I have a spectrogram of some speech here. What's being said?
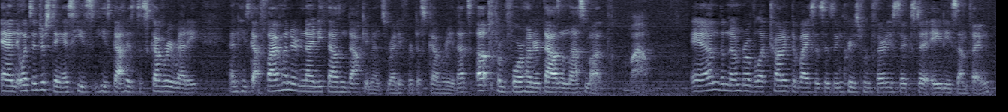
and what's interesting is he's he's got his discovery ready, and he's got 590,000 documents ready for discovery. That's up from 400,000 last month Wow. and the number of electronic devices has increased from 36 to 80 something.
